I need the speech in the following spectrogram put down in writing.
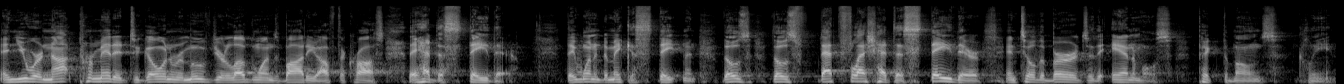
And you were not permitted to go and remove your loved one's body off the cross. They had to stay there. They wanted to make a statement. Those, those, that flesh had to stay there until the birds or the animals picked the bones clean.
